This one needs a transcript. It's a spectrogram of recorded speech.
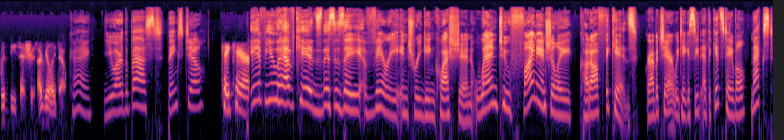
with these issues. I really do. Okay. You are the best. Thanks, Jill. Take care. If you have kids, this is a very intriguing question. When to financially cut off the kids? Grab a chair. We take a seat at the kids' table next.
